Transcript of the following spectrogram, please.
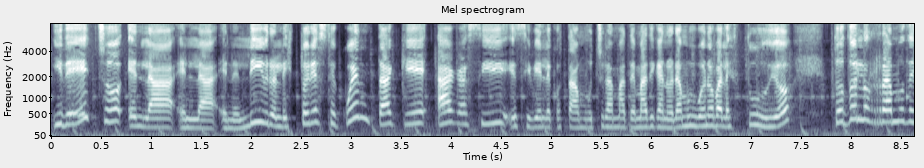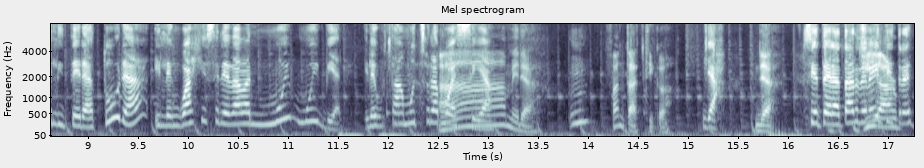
Y de hecho, en, la, en, la, en el libro, en la historia, se cuenta que Agassi, eh, si bien le costaba mucho las matemáticas, no era muy bueno para el estudio, todos los ramos de literatura y lenguaje se le daban muy, muy bien. Y le gustaba mucho la poesía. Ah, mira. ¿Mm? Fantástico. Ya. Ya. 7 de la tarde, G.R. 23.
